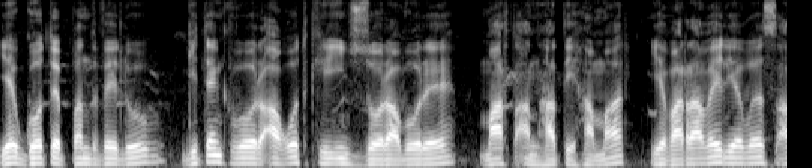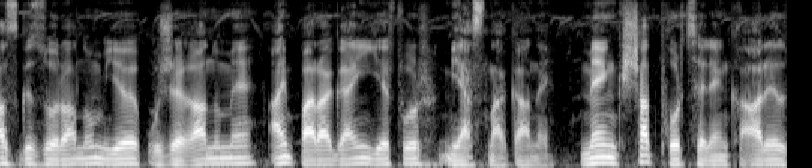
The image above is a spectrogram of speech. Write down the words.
եւ գոտեպնդվելու, գիտենք, որ աղոթքը ինչ զորավոր է, մարդ անհատի համար եւ առավել եւս ազգը զորանում եւ ուժեղանում է այն պարագային, երբ որ միասնական է։ Մենք շատ փորձեր ենք արել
